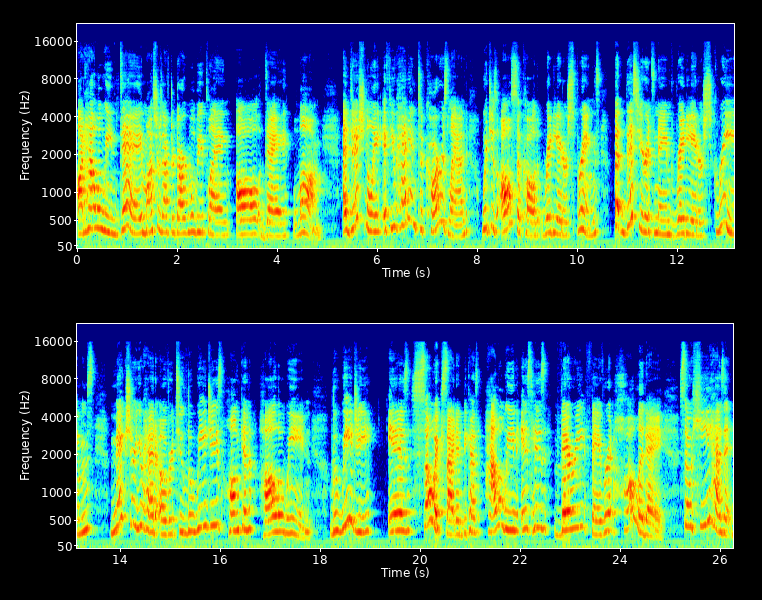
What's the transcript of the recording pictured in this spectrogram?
On Halloween Day, Monsters After Dark will be playing all day long. Additionally, if you head into Cars Land, which is also called Radiator Springs, but this year it's named Radiator Screams, make sure you head over to Luigi's Honkin' Halloween. Luigi is so excited because Halloween is his very favorite holiday. So he has it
